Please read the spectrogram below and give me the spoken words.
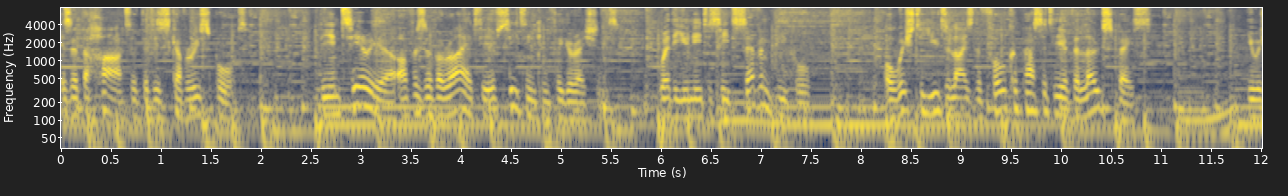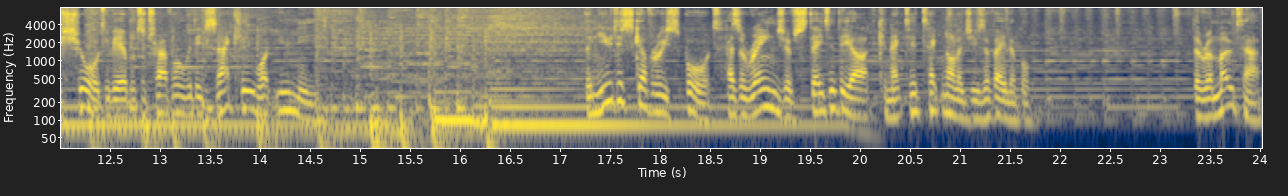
is at the heart of the Discovery Sport. The interior offers a variety of seating configurations, whether you need to seat seven people or wish to utilize the full capacity of the load space, you are sure to be able to travel with exactly what you need. The new Discovery Sport has a range of state-of-the-art connected technologies available. The remote app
